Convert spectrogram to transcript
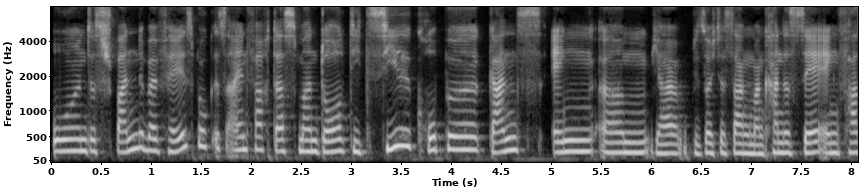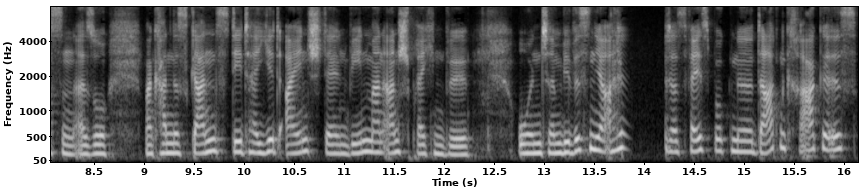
Und das Spannende bei Facebook ist einfach, dass man dort die Zielgruppe ganz eng, ähm, ja, wie soll ich das sagen, man kann das sehr eng fassen. Also man kann das ganz detailliert einstellen, wen man ansprechen will. Und wir wissen ja alle, dass Facebook eine Datenkrake ist.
